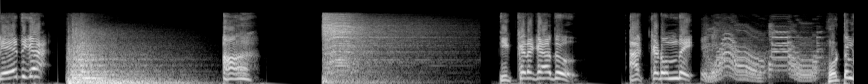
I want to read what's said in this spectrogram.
లేదుగా! ఇక్కడ కాదు అక్కడుంది. హోటల్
